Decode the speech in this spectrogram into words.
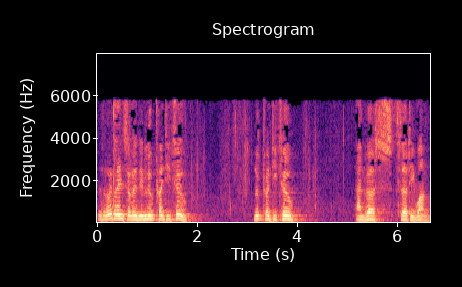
There's a little incident in Luke 22. Luke 22 and verse 31.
